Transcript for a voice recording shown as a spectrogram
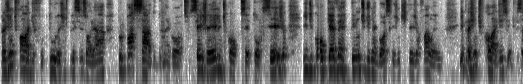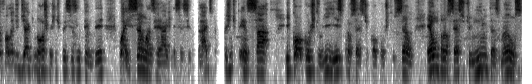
Para a gente falar de futuro, a gente precisa olhar para o passado do negócio, seja ele de qual setor seja e de qualquer vertente de negócio que a gente esteja falando. E para a gente falar disso, a gente precisa falar de diagnóstico, a gente precisa entender quais são as reais necessidades, para a gente pensar e co-construir. Esse processo de co-construção é um processo de muitas mãos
